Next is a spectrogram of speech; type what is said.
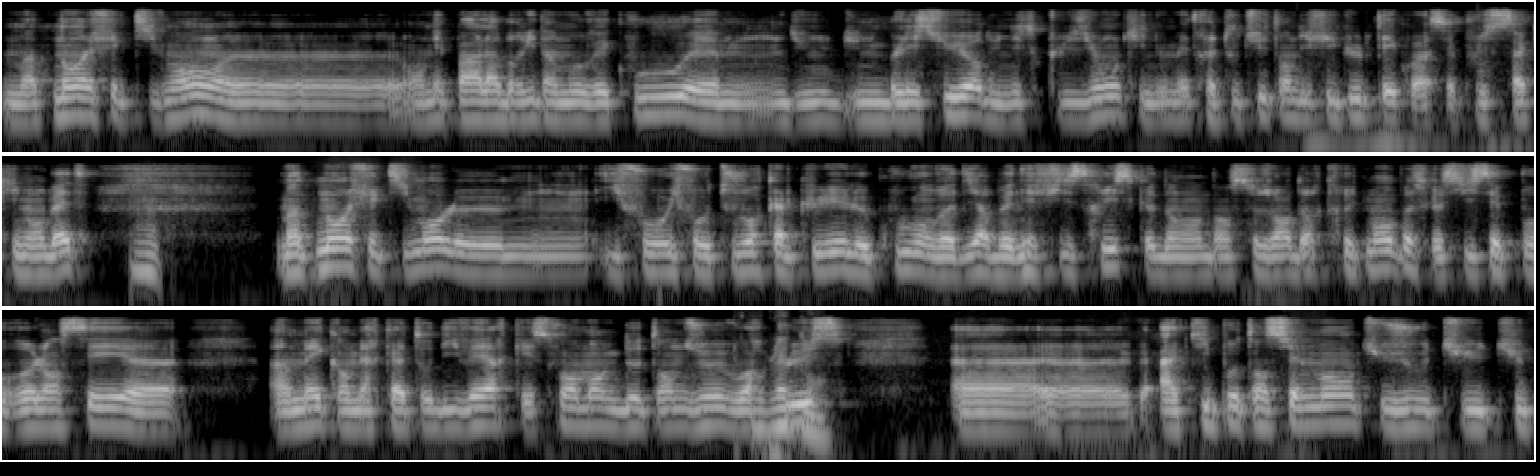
Maintenant, effectivement, euh, on n'est pas à l'abri d'un mauvais coup, hum, d'une blessure, d'une exclusion qui nous mettrait tout de suite en difficulté. C'est plus ça qui m'embête. Maintenant, effectivement, le, hum, il, faut, il faut toujours calculer le coût, on va dire, bénéfice-risque dans, ce genre de recrutement, parce que si c'est pour relancer euh, un mec en mercato d'hiver qui est soit en manque de temps de jeu, voire plus, euh, à qui potentiellement tu joues, tu, tu,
